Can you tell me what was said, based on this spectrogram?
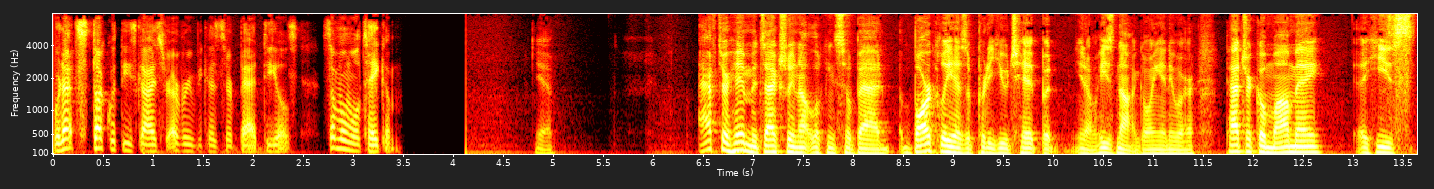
We're not stuck with these guys forever because they're bad deals. Someone will take them. Yeah. After him, it's actually not looking so bad. Barkley has a pretty huge hit, but you know he's not going anywhere. Patrick Omameh, uh, he's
